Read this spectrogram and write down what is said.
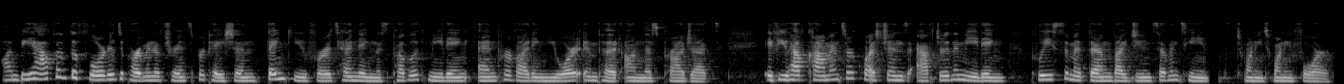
On behalf of the Florida Department of Transportation, thank you for attending this public meeting and providing your input on this project. If you have comments or questions after the meeting, please submit them by June 17, 2024.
